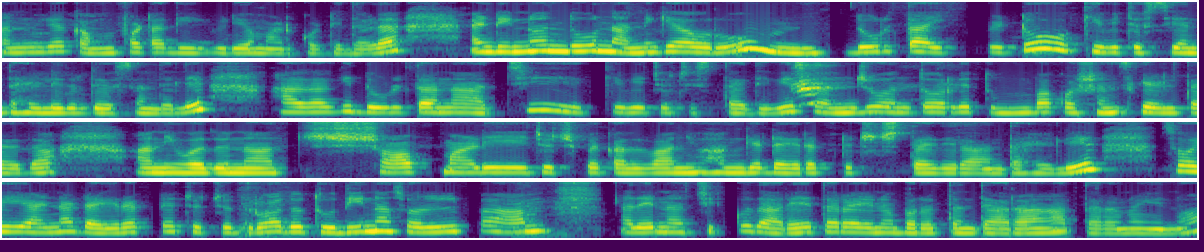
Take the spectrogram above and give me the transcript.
ನನಗೆ ಕಂಫರ್ಟಾಗಿ ಈ ವಿಡಿಯೋ ಮಾಡಿಕೊಟ್ಟಿದ್ದಾಳೆ. ಆ್ಯಂಡ್ ಇನ್ನೊಂದು ನನಗೆ ಅವರು ಧೂಳ್ತಾ ಇಕ್ಬಿಟ್ಟು ಕಿವಿ ಚುಚ್ಚಿ ಅಂತ ಹೇಳಿದರು ದೇವಸ್ಥಾನದಲ್ಲಿ. ಹಾಗಾಗಿ ಧೂಳ್ತಾನ ಹಚ್ಚಿ ಕಿವಿ ಚುಚ್ಚಿಸ್ತಾ ಇದ್ದೀವಿ. ಸಂಜು ಅಂತೂ ಅವ್ರಿಗೆ ತುಂಬ ಕ್ವಶನ್ಸ್ ಕೇಳ್ತಾ ಇದ್ದ. ನೀವು ಅದನ್ನು ಶಾಪ್ ಮಾಡಿ ಚುಚ್ಚಬೇಕಲ್ವಾ ನೀವು ಹಾಗೆ ಡೈರೆಕ್ಟ್ ಚುಚ್ತಾ ಇದ್ದೀರಾ? ಅಂತ ಹೇಳಿ. ಸೊ ಈ ಅಣ್ಣ ಡೈರೆಕ್ಟೇ ಚುಚ್ಚಿದ್ರು. ಅದು ತುದಿನ ಸ್ವಲ್ಪ, ಅದೇನೋ ಚಿಕ್ಕದು ಅರೆ ಥರ ಏನೋ ಬರುತ್ತಂತೆ, ಅರ ಆ ಥರನೋ ಏನೋ,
